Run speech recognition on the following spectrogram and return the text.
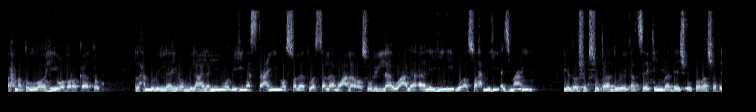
রহমতুল্লাহি ওবরাকাতুহ। আলহামদুলিল্লাহ রব্বিল আলামিন ওয়া বিহি নাস্তাঈন ওয়াস সালাতু ওয়াস সালামু আলা রাসূলিল্লাহ ওয়া আলা আলিহি ওয়া আসহাবিহি আজমাইন প্রিয় দর্শক, শ্রোতা দূরে কাছে কিংবা দেশ ও প্রবাস হতে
